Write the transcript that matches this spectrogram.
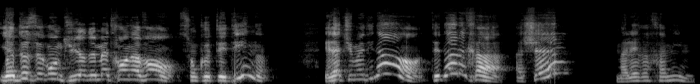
il y a deux secondes, tu viens de mettre en avant son côté din. et là, tu me dis non, t'es d'Alecha. Hachem, Malé Rachamim.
